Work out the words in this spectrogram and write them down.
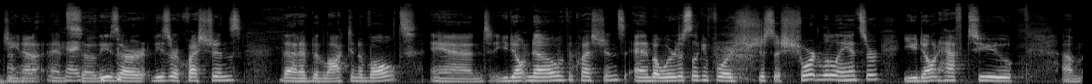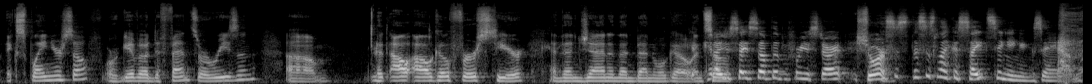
Gina. Uh-oh, And so these are these are questions that have been locked in a vault, and you don't know the questions. And but we're just looking for just a short little answer. You don't have to um, explain yourself or give a defense or a reason. Um, I'll, I'll go first here, and then Jen, and then Ben will go. And Can so, I just say something before you start? Sure. This is this is like a sight singing exam,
